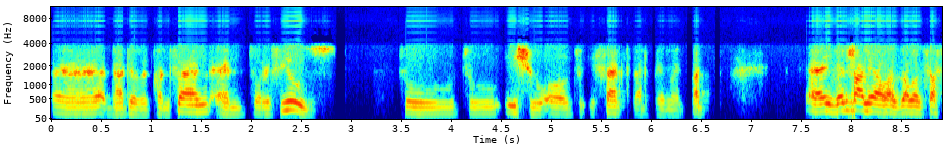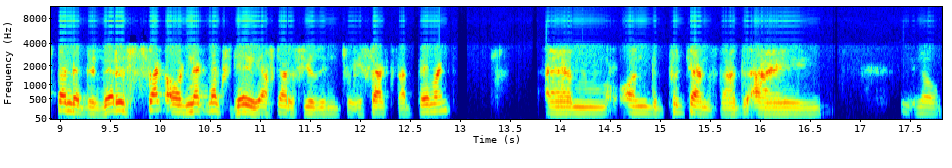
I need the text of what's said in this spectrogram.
uh, that as a concern and to refuse to to issue or to effect that payment. But uh, eventually, I was I was suspended the very sec- or ne- next day after refusing to effect that payment, um, on the pretense that I, you know,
